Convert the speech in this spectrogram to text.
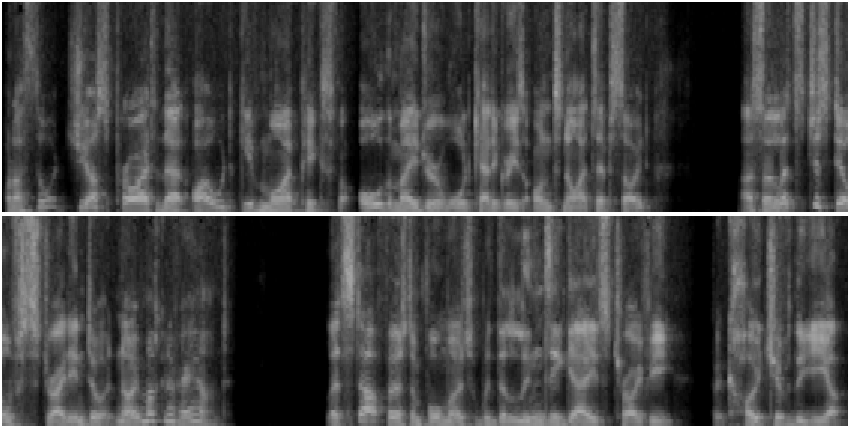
but I thought just prior to that, I would give my picks for all the major award categories on tonight's episode. Uh, so let's just delve straight into it. No mucking around. Let's start first and foremost with the Lindsay Gaze Trophy for Coach of the Year.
